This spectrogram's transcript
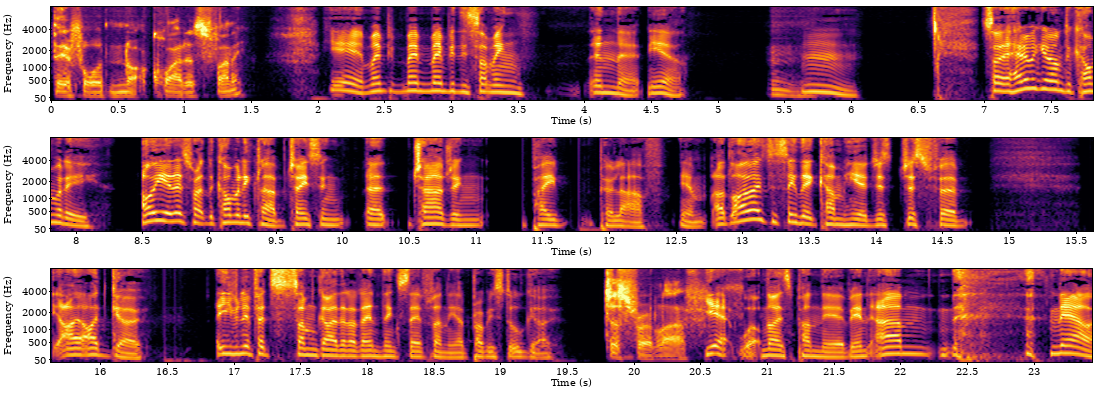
therefore not quite as funny Yeah, maybe, maybe maybe there's something in that. Yeah. Hmm. So how do we get on to comedy? Oh yeah, that's right. The comedy club chasing, uh, charging pay per laugh. Yeah, I'd, I'd like to see that come here just just for. I, I'd go, even if it's some guy that I don't think's that funny. I'd probably still go. Just for a laugh Yeah, well, nice pun there, Ben. Um, now,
